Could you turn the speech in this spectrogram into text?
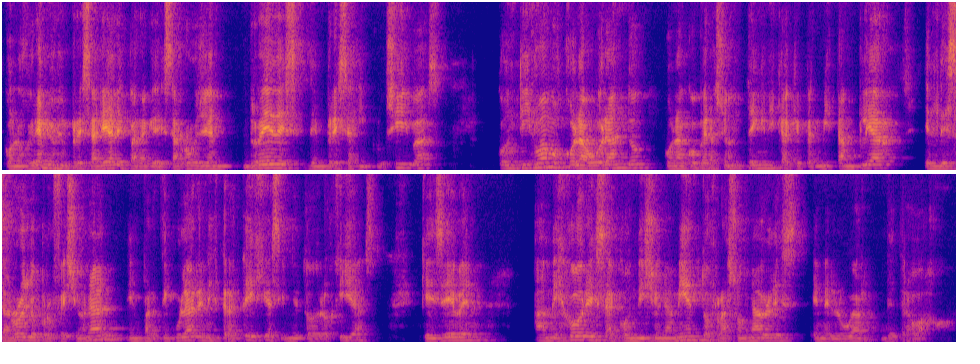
con los gremios empresariales para que desarrollen redes de empresas inclusivas. Continuamos colaborando con la cooperación técnica que permita ampliar el desarrollo profesional, en particular en estrategias y metodologías que lleven a mejores acondicionamientos razonables en el lugar de trabajo.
